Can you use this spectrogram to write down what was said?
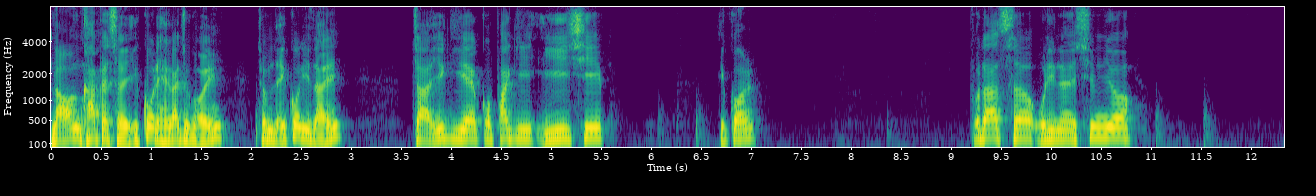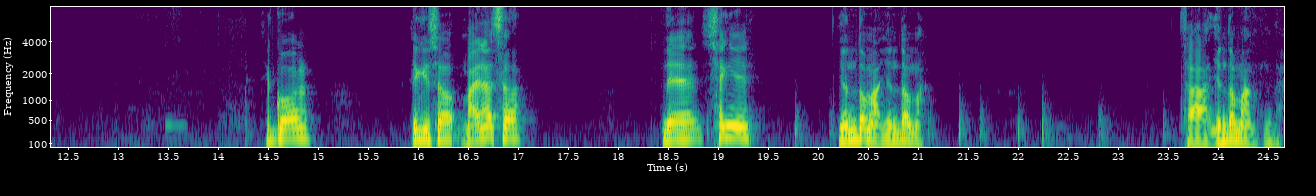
나온 값에서 이 꼴 해가지고, 전부 다 이 꼴이다. 이. 자, 여기에 곱하기 20 이꼴. 플러스 우리는 16 이꼴. 여기서 마이너스. 내 생일. 연도만 연도만 자 연도만 한다.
